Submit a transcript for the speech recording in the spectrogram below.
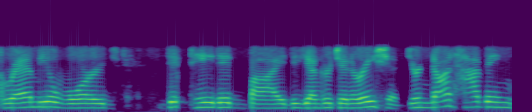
Grammy awards dictated by the younger generation. You're not having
